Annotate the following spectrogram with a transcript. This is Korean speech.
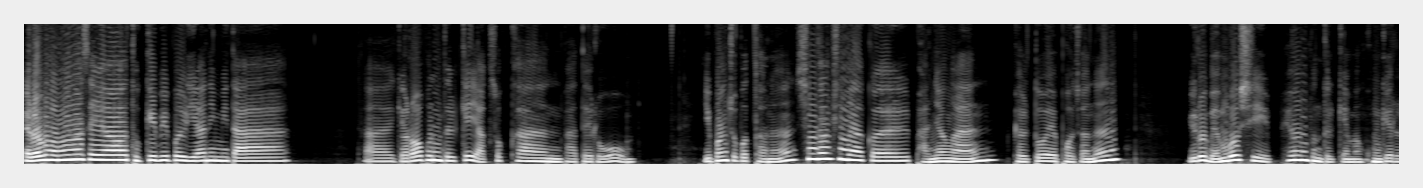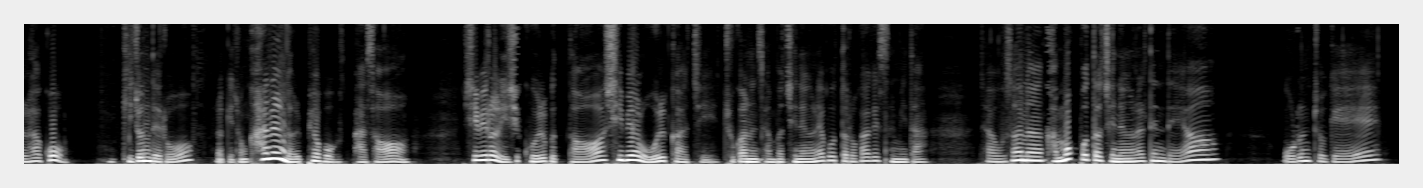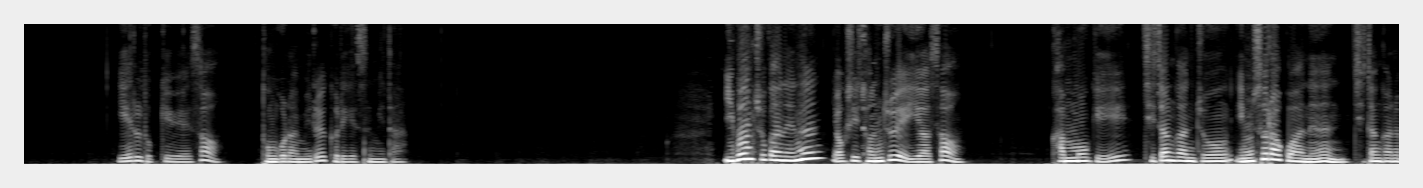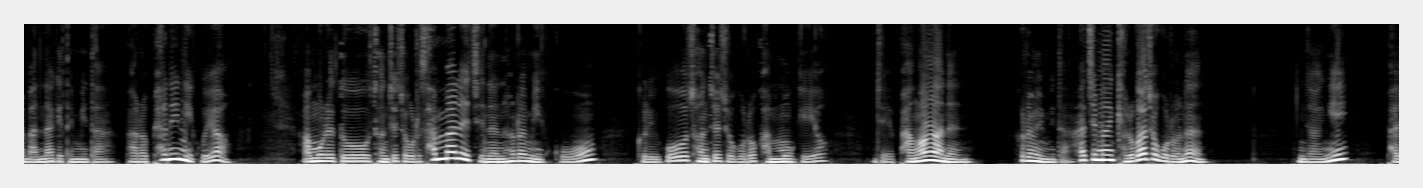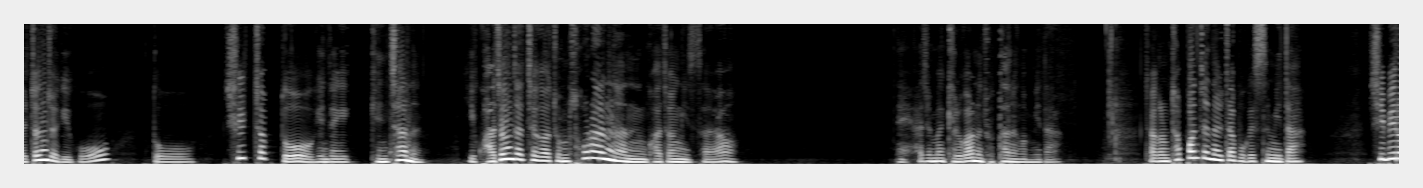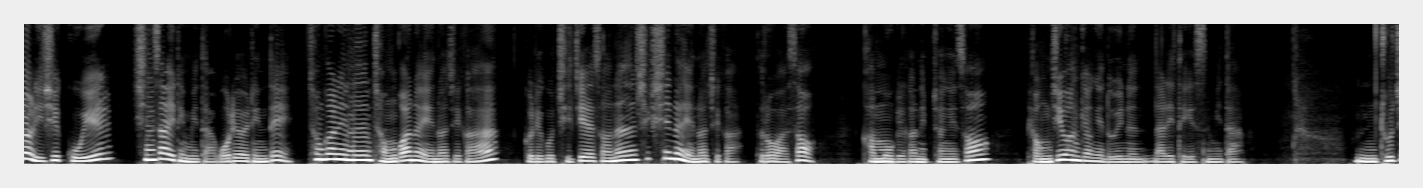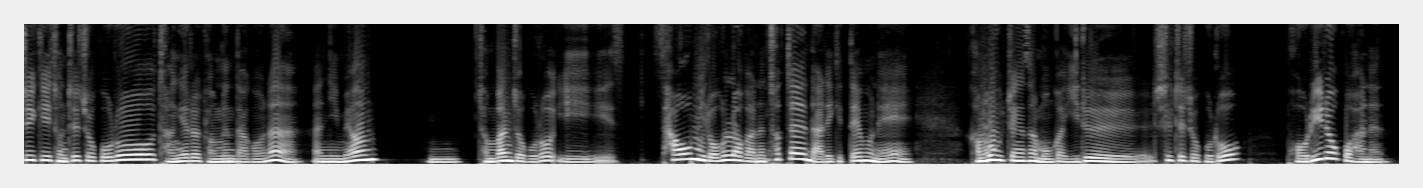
여러분 안녕하세요. 도깨비볼 이한입니다. 자, 여러분들께 약속한 바대로 이번 주부터는 신강신약을 반영한 별도의 버전은 유료 멤버십 회원분들께만 공개를 하고 기존대로 이렇게 좀 칸을 넓혀 봐서 11월 29일부터 12월 5일까지 주간은지 한번 진행을 해보도록 하겠습니다. 자 우선은 간목부터 진행을 할 텐데요. 오른쪽에 이해를 돕기 위해서 동그라미를 그리겠습니다. 이번 주간에는 역시 전주에 이어서 간목이 지장간 중 임수라고 하는 지장간을 만나게 됩니다. 바로 편인이고요. 아무래도 전체적으로 산만해지는 흐름이 있고 그리고 전체적으로 간목이요. 이제 방황하는 흐름입니다. 하지만 결과적으로는 굉장히 발전적이고 또 실적도 굉장히 괜찮은 이 과정 자체가 좀 소란한 과정이 있어요. 네, 하지만 결과는 좋다는 겁니다. 자, 그럼 첫 번째 날짜 보겠습니다. 11월 29일 신사일입니다. 월요일인데 천간에는 정관의 에너지가 그리고 지지에서는 식신의 에너지가 들어와서 간목일간 입장에서 병지 환경에 놓이는 날이 되겠습니다. 음, 조직이 전체적으로 장애를 겪는다거나 아니면 음, 전반적으로 이 사오미로 흘러가는 첫째 날이기 때문에 간목 입장에서는 뭔가 일을 실제적으로 버리려고 하는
